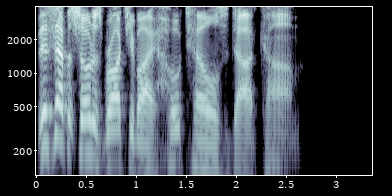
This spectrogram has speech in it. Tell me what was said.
This episode is brought to you by Hotels.com.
